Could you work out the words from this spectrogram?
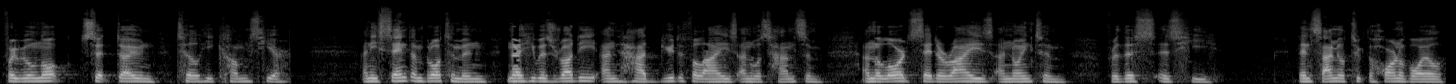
for we will not sit down till he comes here. And he sent and brought him in. Now he was ruddy and had beautiful eyes and was handsome. And the Lord said, Arise, anoint him, for this is he. Then Samuel took the horn of oil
